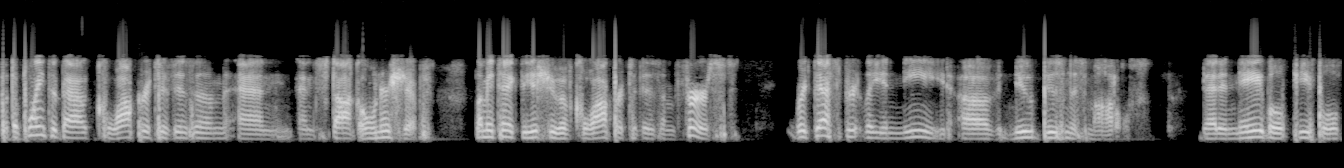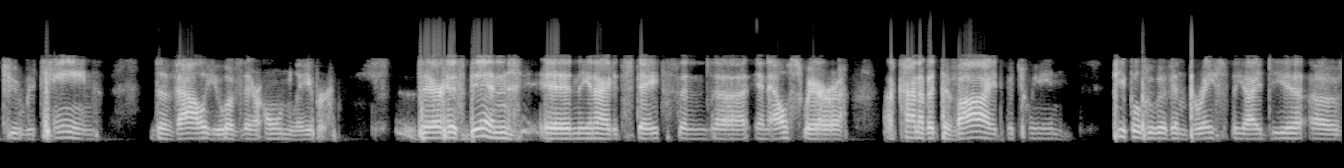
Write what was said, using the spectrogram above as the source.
But the point about cooperativism and, and stock ownership let me take the issue of cooperativism first. We're desperately in need of new business models that enable people to retain the value of their own labor. There has been in the United States and uh, and elsewhere a, a kind of a divide between people who have embraced the idea of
